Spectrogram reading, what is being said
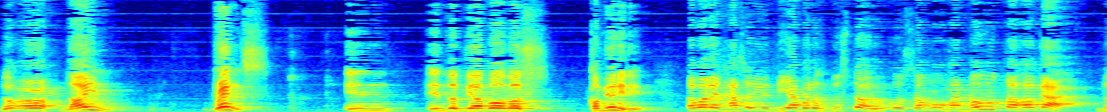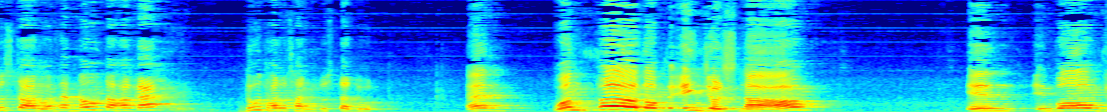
there are nine ranks in, in the Diabolus community. तपाईँलाई थाहा छ यो दियाबलस दुष्टहरूको समूहमा नौ तहका दुष्टहरू अर्थात् नौ तहका दूतहरू छन् दुष्ट दूत। And one third of the angels now in involve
